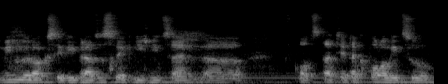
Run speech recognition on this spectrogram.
minulý rok si vybrať zo svojej knižnice e, v podstate tak polovicu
